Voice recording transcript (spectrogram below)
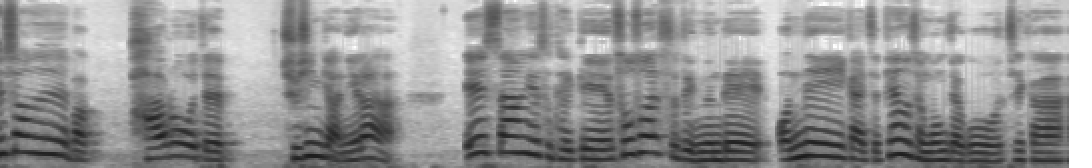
패션을 막 바로 이제 주신 게 아니라 일상에서 되게 소소할 수도 있는데 언니가 이제 피아노 전공자고 제가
